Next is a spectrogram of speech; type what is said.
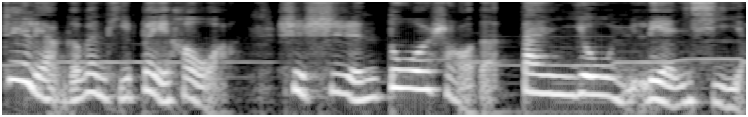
这两个问题背后啊，是诗人多少的担忧与怜惜呀。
